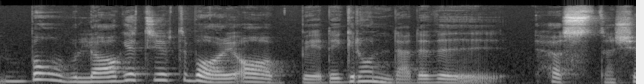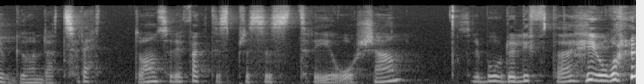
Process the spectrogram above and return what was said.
Bolaget Göteborg AB det grundade vi hösten 2013 så det är faktiskt precis tre år sedan. Så det borde lyfta i år.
